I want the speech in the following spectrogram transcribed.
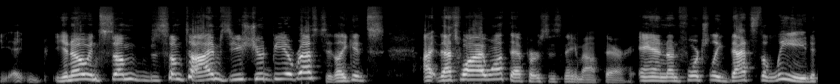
You know, and some sometimes you should be arrested. Like it's I, that's why I want that person's name out there. And unfortunately, that's the lead.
